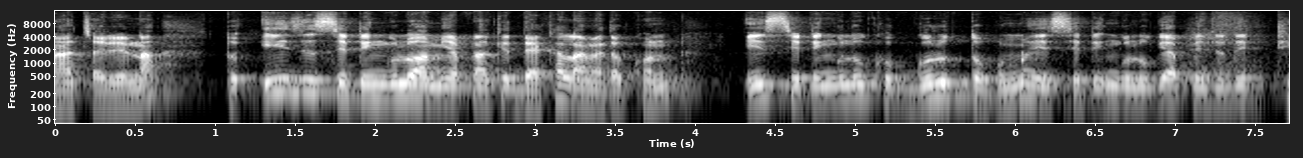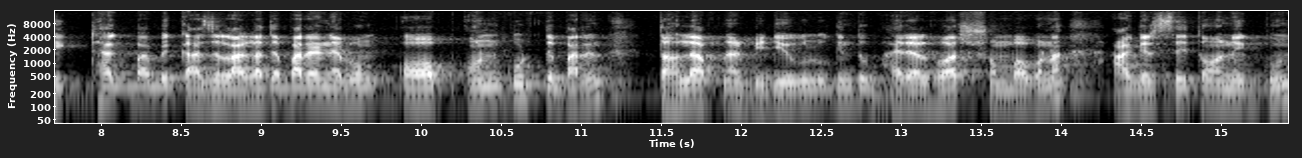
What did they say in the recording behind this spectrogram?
না চাইলে না। তো এই যে সেটিংগুলো আমি আপনাকে দেখালাম এতক্ষণ এই সেটিংগুলো খুব গুরুত্বপূর্ণ। এই সেটিংগুলোকে আপনি যদি ঠিকঠাকভাবে কাজে লাগাতে পারেন এবং অফ অন করতে পারেন, তাহলে আপনার ভিডিওগুলো কিন্তু ভাইরাল হওয়ার সম্ভাবনা আগের চাইতে অনেক গুণ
